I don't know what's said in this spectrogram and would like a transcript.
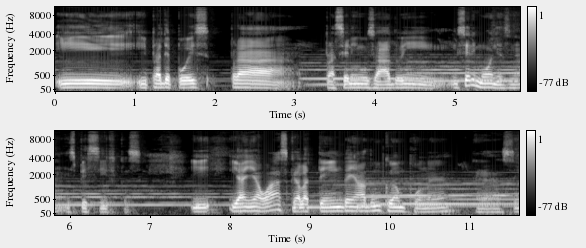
e, e para depois para para serem usados em, em, cerimônias né, específicas. E, e a ayahuasca ela tem ganhado um campo, né? É, assim,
